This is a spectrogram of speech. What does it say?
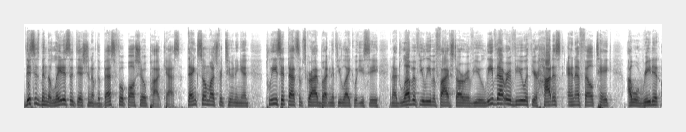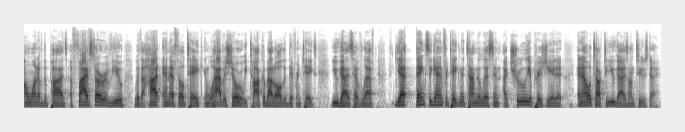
This has been the latest edition of the Best Football Show podcast. Thanks so much for tuning in. Please hit that subscribe button if you like what you see. And I'd love if you leave a five star review. Leave that review with your hottest NFL take. I will read it on one of the pods, a five star review with a hot NFL take. And we'll have a show where we talk about all the different takes you guys have left. Yet, thanks again for taking the time to listen. I truly appreciate it. And I will talk to you guys on Tuesday.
